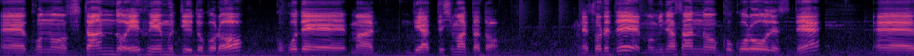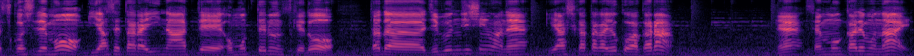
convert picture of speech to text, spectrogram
えこのスタンド FM っていうところ、ここで、まあ、出会ってしまったと。で、それでもう皆さんの心をですね、えー、少しでも癒せたらいいなって思ってるんですけど、ただ自分自身はね、癒し方がよくわからん。ね、専門家でもない。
